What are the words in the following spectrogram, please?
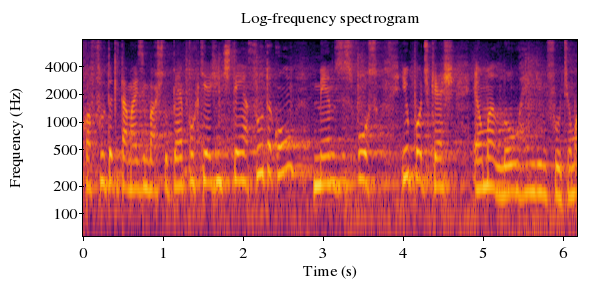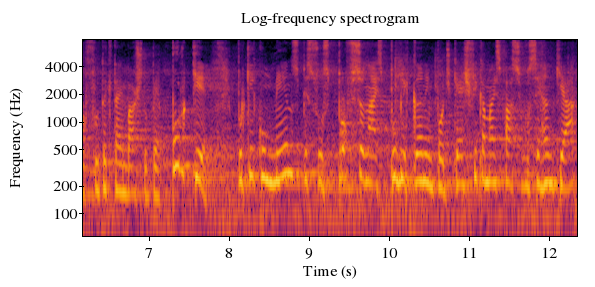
com a fruta que está mais embaixo do pé porque a gente tem a fruta com menos esforço. E o podcast é uma low hanging fruit, é uma fruta que está embaixo do pé. Por quê? Porque com menos pessoas profissionais publicando em podcast, fica mais fácil você ranquear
